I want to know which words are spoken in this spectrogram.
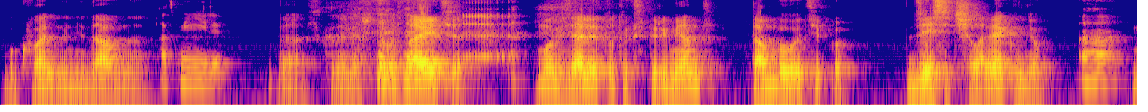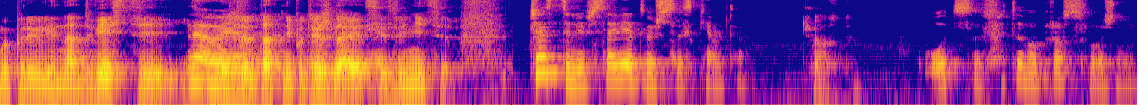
Буквально недавно. Отменили. Да, сказали, что, вы знаете, мы взяли тот эксперимент, там было типа 10 человек в нем, ага. мы привели на 200, да, и результат не подтверждается, извините. Часто ли советуешься с кем-то? Часто. Вот, это вопрос сложный.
